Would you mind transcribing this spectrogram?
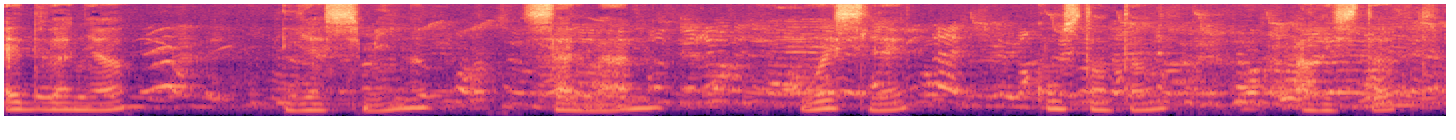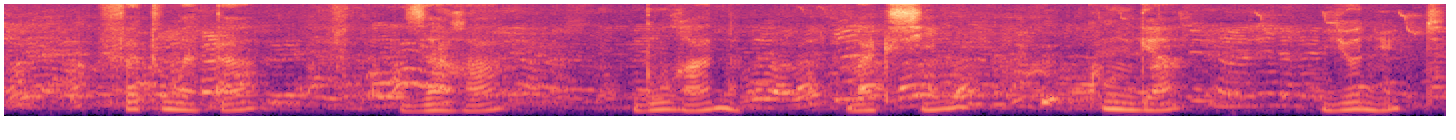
Edvania, Yasmine, Salman, Wesley, Constantin, Aristote, Fatoumata, Zara, Bourhan, Maxime, Kunga, Yonut,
